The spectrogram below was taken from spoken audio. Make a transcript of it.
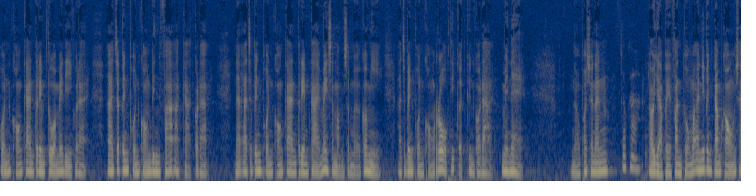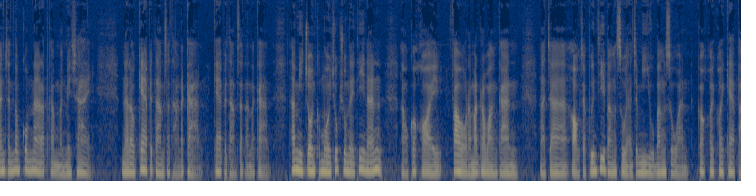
ผลของการเตรียมตัวไม่ดีก็ได้ อาจจะเป็นผลของดินฟ้าอากาศก็ได้นะอาจจะเป็นผลของการเตรียมกายไม่สม่ำเสมอก็มี อาจจะเป็นผลของโรคที่เกิดขึ้นก็ได้ ไม่แน่เนาะเพราะฉะนั้นเราอย่าไปฟันธงว่าอันนี้เป็นกรรมของฉันฉันต้องก้มหน้ารับกรรมมันไม่ใช่ นะเราแก้ไปตามสถานการณ์ แก้ไปตามสถานการณ์ ถ้ามีโจรขโมยชุกชุมในที่นั้น เอาก็คอยเฝ้าระมัดระวังกัน อาจจะออกจากพื้นที่บางส่วนอาจจะมีอยู่บางส่วน ก็ค่อยๆ แก้ไป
